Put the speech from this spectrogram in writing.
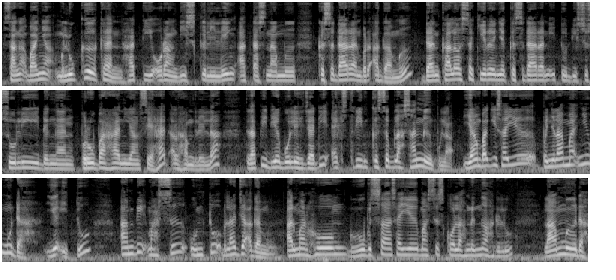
sangat banyak melukakan hati orang di sekeliling atas nama kesedaran beragama. Dan kalau sekiranya kesedaran itu disusuli dengan perubahan yang sihat alhamdulillah tetapi dia boleh jadi ekstrim ke sebelah sana pula. Yang bagi saya penyelamatnya mudah iaitu ambil masa untuk belajar agama. Almarhum guru besar saya masa sekolah menengah dulu lama dah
